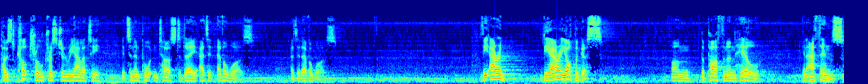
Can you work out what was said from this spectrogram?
post cultural Christian reality, it's an important task today, as it ever was. As it ever was. The, the Areopagus on the Parthenon Hill in Athens,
